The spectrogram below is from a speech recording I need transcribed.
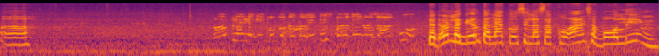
Ah. Dadon lagi ang tanato sila sa kuan sa bowling.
